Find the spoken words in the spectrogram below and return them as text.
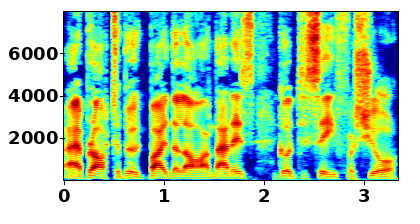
uh, brought to boot by the law, and that is good to see for sure.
